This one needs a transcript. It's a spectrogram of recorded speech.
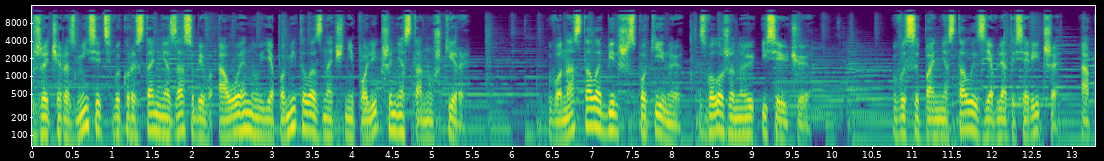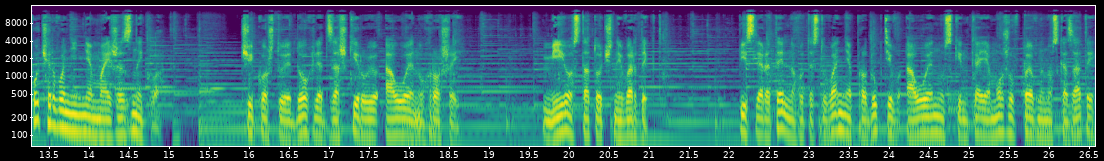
Вже через місяць використання засобів Ауену я помітила значні поліпшення стану шкіри. Вона стала більш спокійною, зволоженою і сяючою. Висипання стали з'являтися рідше, а почервоніння майже зникло. Чи коштує догляд за шкірою АОНу грошей? Мій остаточний вердикт. Після ретельного тестування продуктів АОНу скінка я можу впевнено сказати,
